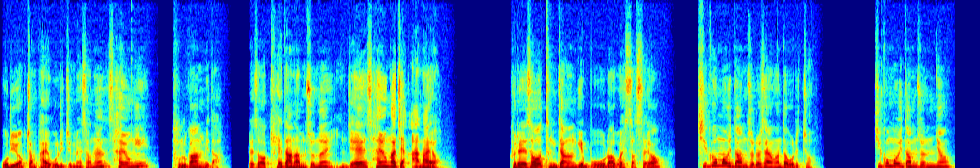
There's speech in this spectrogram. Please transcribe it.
오류 0.8 알고리즘에서는 사용이 불가합니다. 그래서 계단 함수는 이제 사용하지 않아요. 그래서 등장한 게 뭐라고 했었어요? 시그모이드 함수를 사용한다고 그랬죠. 시그모이드 함수는요.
